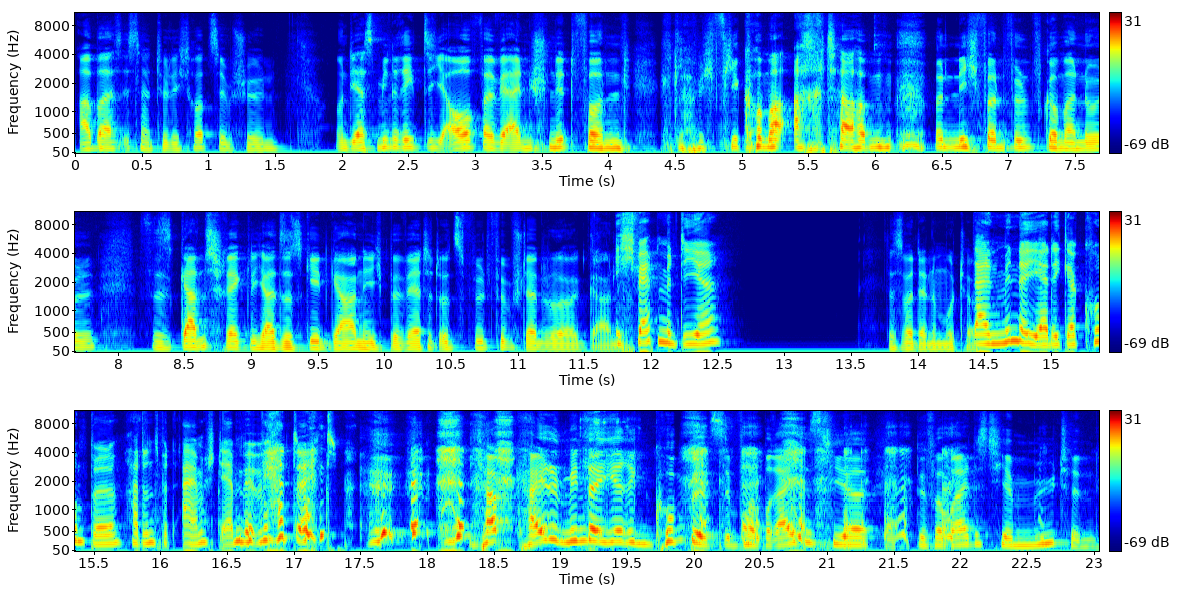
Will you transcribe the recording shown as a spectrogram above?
Aber es ist natürlich trotzdem schön. Und Jasmin regt sich auf, weil wir einen Schnitt von, glaube ich, 4,8 haben und nicht von 5,0. Das ist ganz schrecklich. Also, es geht gar nicht. Bewertet uns für fünf Sterne oder gar nicht. Ich wette mit dir, Das war deine Mutter. dein minderjähriger Kumpel hat uns mit einem Stern bewertet. Ich habe keine minderjährigen Kumpels. Du verbreitest hier, du verbreitest hier Mythen.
